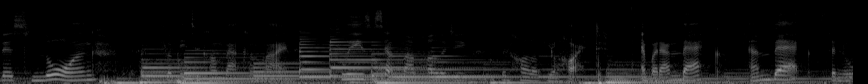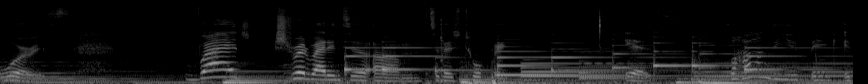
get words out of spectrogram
this long for me to come back online. Please accept my apology with all of your heart. But I'm back. I'm back. So no worries. Right straight right into um to this topic is for how long do you think it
